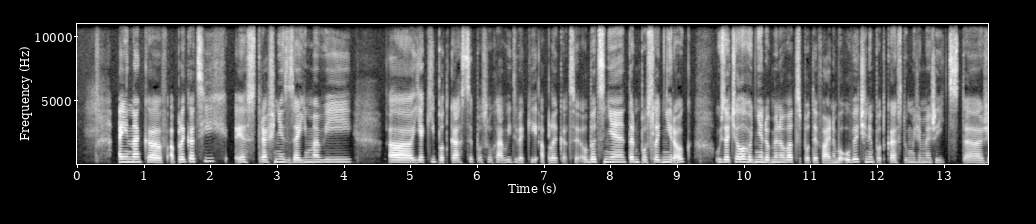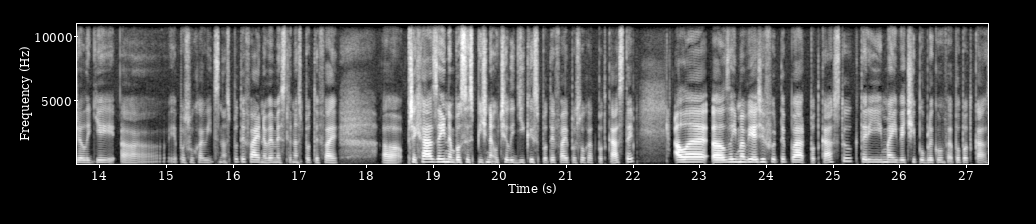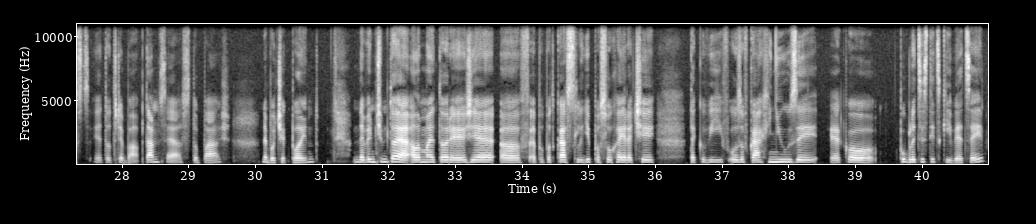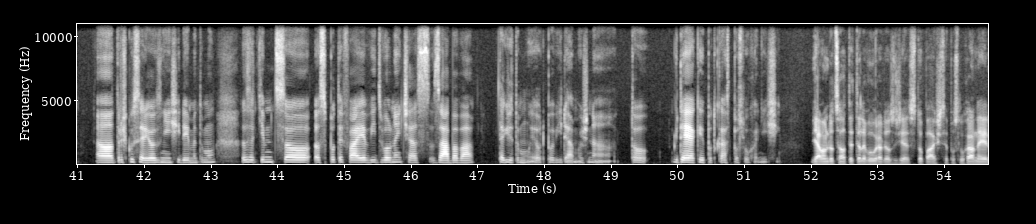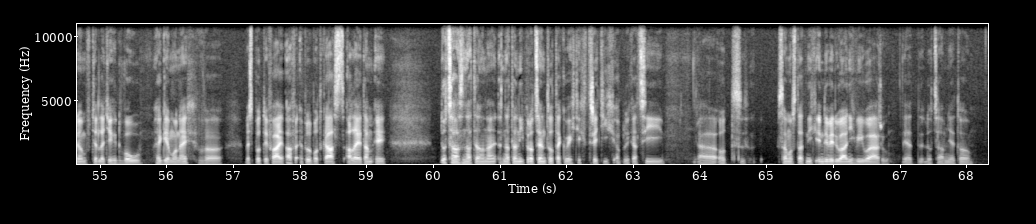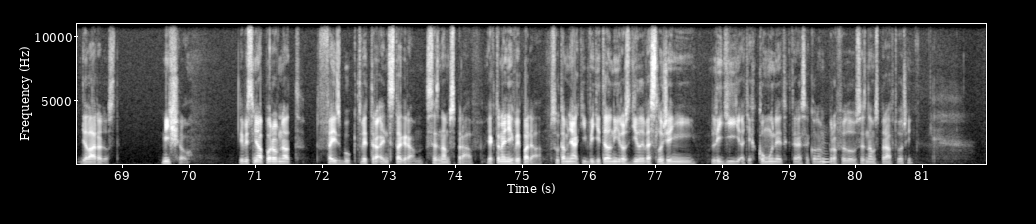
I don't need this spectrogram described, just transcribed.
A jinak eh, v aplikacích je strašně zajímavý, jaký podcast se poslouchá víc v jaký aplikaci. Obecně ten poslední rok už začalo hodně dominovat Spotify, nebo u většiny podcastů můžeme říct, uh, že lidi uh, je poslouchají víc na Spotify. Nevím, jestli na Spotify přicházejí, nebo se spíš naučili díky Spotify poslouchat podcasty. Ale zajímavé je, že furt je pár podcastů, který mají větší publikum v Apple Podcasts. Je to třeba Ptám se a Stopáž nebo Checkpoint. Nevím, čím to je, ale moje teorie je, že uh, v Apple Podcast lidi poslouchají radši takový v úzovkách newsy jako publicistické věci, a trošku serióznější, dejme tomu, zatímco Spotify je víc volný čas, zábava, takže tomu i odpovídá možná to, kde je jaký podcast poslouchanější. Já mám docela tetelevou radost, že stopáž se poslouchá nejenom v těchto těch dvou hegemonech v, ve Spotify a v Apple Podcasts, ale je tam i docela znatelné, znatelný procento takových těch třetích aplikací uh, od samostatných individuálních vývojářů. Je, docela mě to dělá radost. Míšo, kdybys měla porovnat Facebook, Twitter a Instagram, seznam zpráv, jak to na nich vypadá? Jsou tam nějaký viditelný rozdíly ve složení lidí a těch komunit, které se kolem hmm. profilu seznam zpráv tvoří?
